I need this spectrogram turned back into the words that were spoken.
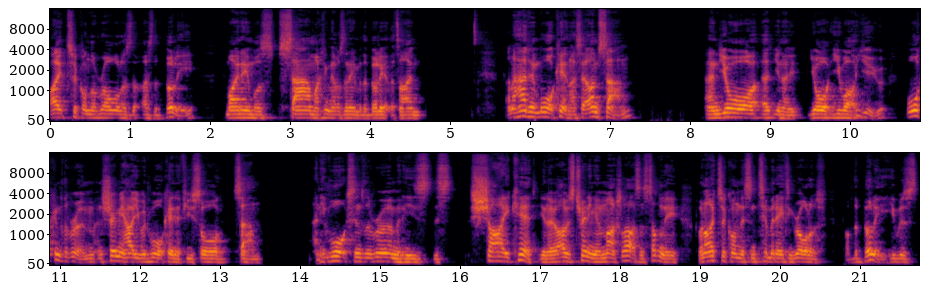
I took on the role as the, as the bully. My name was Sam. I think that was the name of the bully at the time. And I had him walk in. I said, I'm Sam and you're, uh, you know, you're, you are you walk into the room and show me how you would walk in if you saw Sam. And he walks into the room and he's this shy kid. You know, I was training in martial arts, and suddenly when I took on this intimidating role of, of the bully, he was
